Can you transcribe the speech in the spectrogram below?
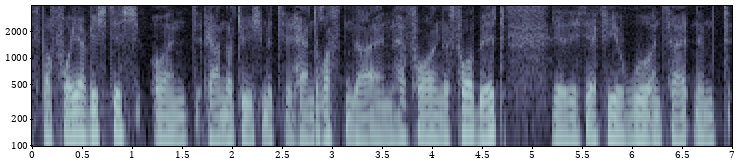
Es war vorher wichtig und wir haben natürlich mit Herrn Drosten da ein hervorragendes Vorbild, der sich sehr viel Ruhe und Zeit nimmt,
